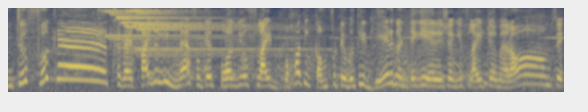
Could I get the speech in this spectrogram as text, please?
Welcome to Phuket. So guys finally मैं फुकेट पहुँच गई हूँ। फ़्लाइट बहुत ही कंफर्टेबल थी। डेढ़ घंटे की एयर एशिया की फ़्लाइट थी और मैं आराम से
